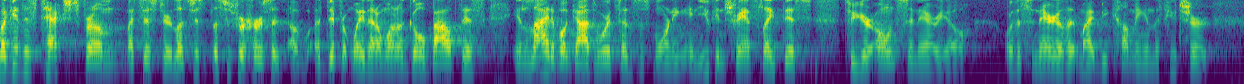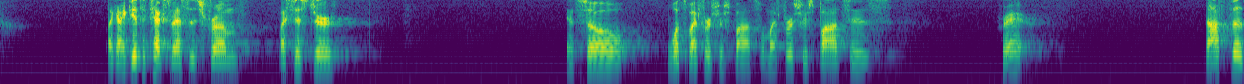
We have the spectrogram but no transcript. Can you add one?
So I get this text from my sister. Let's just, let's just rehearse a, a, a different way that I want to go about this in light of what God's word says this morning. And you can translate this to your own scenario or the scenario that might be coming in the future. Like I get the text message from my sister. And so what's my first response? Well, my first response is prayer. Not the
